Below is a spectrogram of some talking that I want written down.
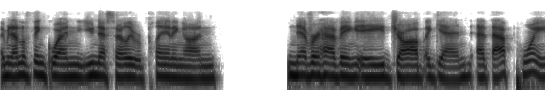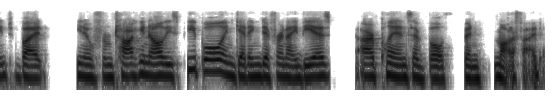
I mean, I don't think, Gwen, you necessarily were planning on never having a job again at that point, but, you know, from talking to all these people and getting different ideas, our plans have both been modified.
